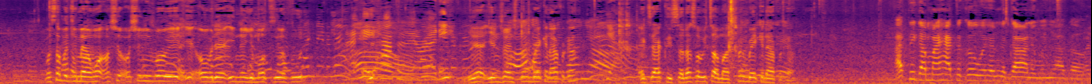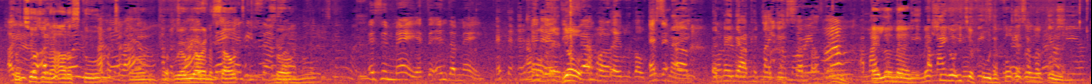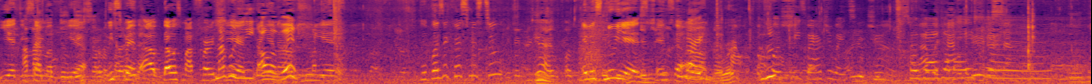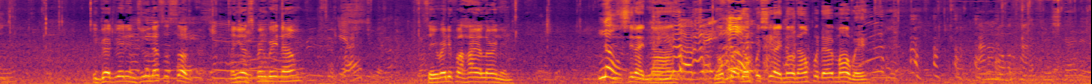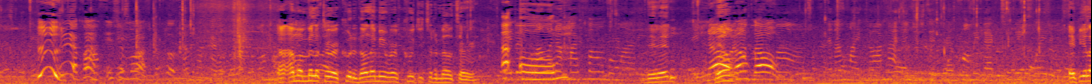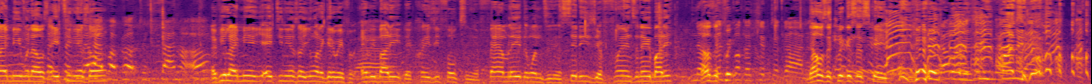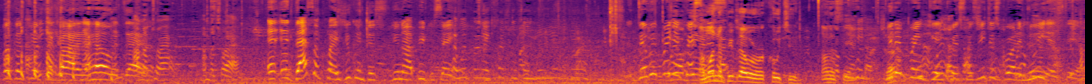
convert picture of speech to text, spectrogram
What's up with you, man? What, should, should you be over there eating your multitude of food? I ate half of it already. Yeah, you enjoying spring break in Africa? Yeah. Exactly. So that's what we talking about. Spring break in Africa. I think I might have to go with him to Ghana when y'all go. Are So you- children are are out of school, um, where we are in the May south. and December. So It's in May, at the end of May. At the end I of won't, be the able, Yo. I won't be able to go this the, May, um, but maybe I could do like December. Memorial Day? I might Hey, little can do man, make sure you go eat your food and December. focus on your December food. year, Yeah, December. Yeah, December we spent. Uh, that was my first Not year. gonna eat all of this. New Year's. Was it Christmas too? Yeah, It was New Year's. It's It's, usually uh, around All right. time. Well, she graduates in June, so I would have to you graduated in June. That's what's up. And you're on spring break now. Yeah. So you're ready for higher learning. No. She, she like nah. Don't put don't put she like no. Don't put that my way. I don't know what kind of fish that is. yeah, come. It's. I'm a little bit. One more. I- I'm a military recruiter. Don't let me recruit you to the military. They've been blowing up Uh-oh. my phone, Bomani. They did. No, blowing don't up my go. And I'm like, no, I'm not interested. They'll call me back two weeks later. If you're like me when I was 18 years old. Have her go to sign her up. If you're like me and you're 18 years old, you want to get away from everybody, the crazy folks in your family, the ones in your cities, your friends, and everybody. No, that was a just quick. book a trip to Ghana. That was the quickest escape. Funny, she's funny. book a trip to Ghana. The hell with that. I'm gonna try. I'm gonna try. And it, that's a place you can just, you know, how people say, Can we bring in Christmas and New Year's? did we bring in Christmas? I'm one of the people that will recruit you, honestly. We didn't bring in Christmas. We just brought a New Year's there.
